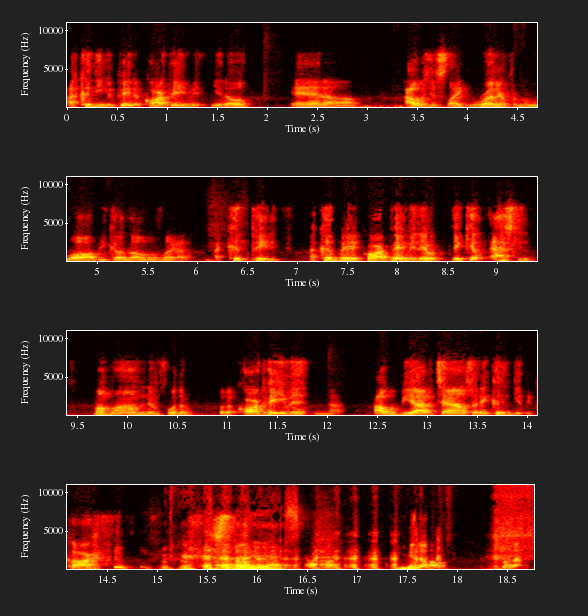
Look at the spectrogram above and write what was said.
I couldn't even pay the car payment, you know, and uh, I was just like running from the law because I was like, I, I couldn't pay the, I couldn't pay the car payment. They were, they kept asking my mom and them for the, for the car payment, and uh, I would be out of town, so they couldn't get the car. Oh, yes. Uh, you know, but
